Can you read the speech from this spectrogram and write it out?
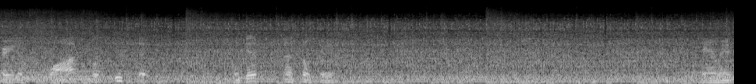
Create a block for two. Okay, that's okay. Damn it.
